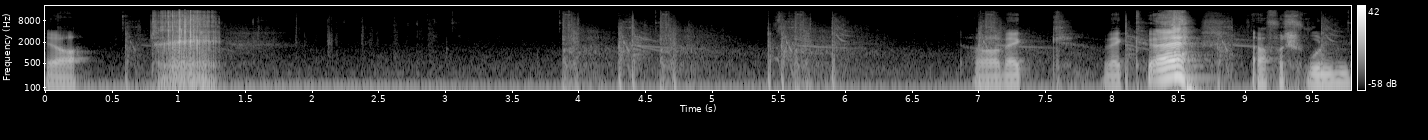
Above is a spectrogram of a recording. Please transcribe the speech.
Ja. So, weg. Weg. Äh! Da verschwunden.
